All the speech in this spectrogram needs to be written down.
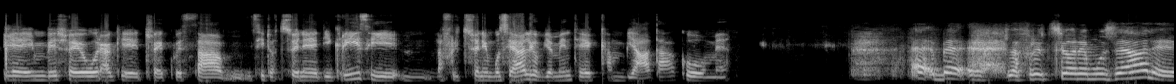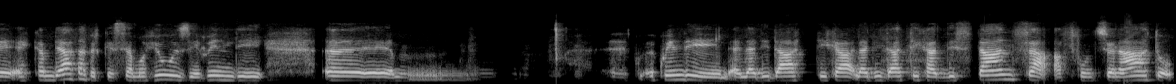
E invece ora che c'è questa situazione di crisi, la frizione museale ovviamente è cambiata, come? Eh, beh, la fruizione museale è cambiata perché siamo chiusi, quindi eh, quindi la didattica, la didattica, a distanza ha funzionato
